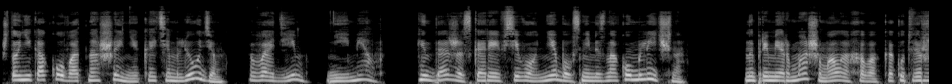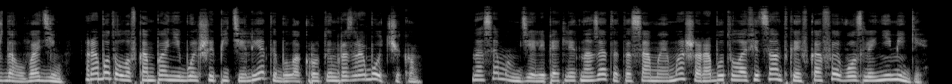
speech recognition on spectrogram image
что никакого отношения к этим людям Вадим не имел. И даже, скорее всего, не был с ними знаком лично. Например, Маша Малахова, как утверждал Вадим, работала в компании больше пяти лет и была крутым разработчиком. На самом деле, пять лет назад эта самая Маша работала официанткой в кафе возле Немиги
